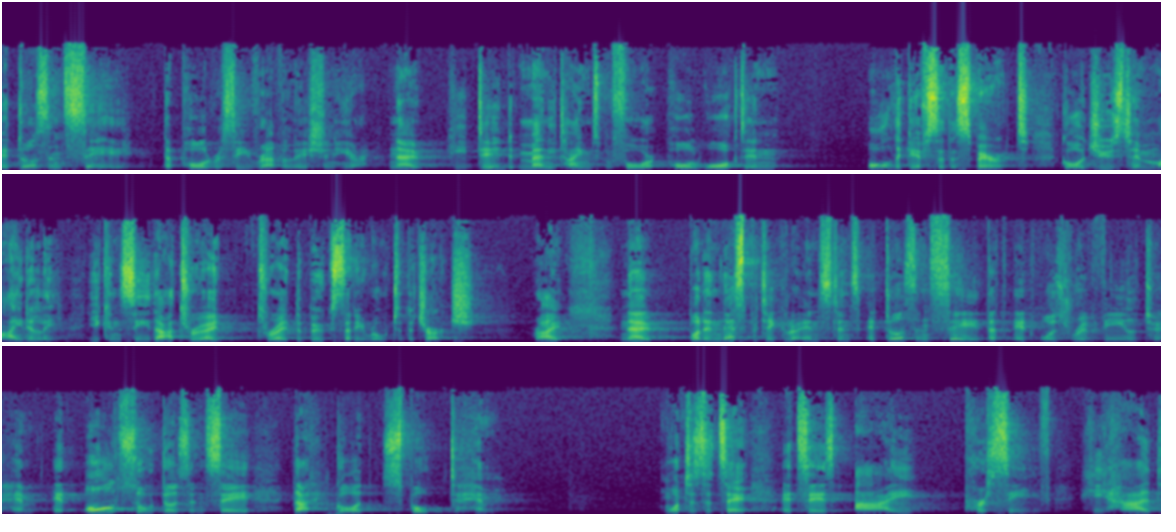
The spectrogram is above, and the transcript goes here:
it doesn't say that Paul received revelation here. Now, he did many times before. Paul walked in all the gifts of the Spirit. God used him mightily. You can see that throughout, throughout the books that he wrote to the church, right? Now, but in this particular instance, it doesn't say that it was revealed to him. It also doesn't say that God spoke to him. What does it say? It says, I perceive. He had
